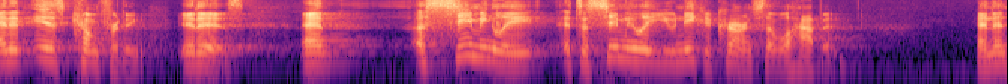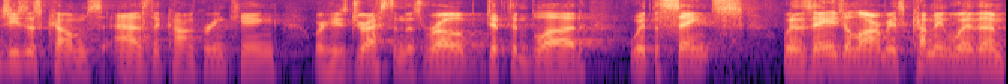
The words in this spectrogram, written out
And it is comforting. It is. And a seemingly, it's a seemingly unique occurrence that will happen. And then Jesus comes as the conquering king, where he's dressed in this robe, dipped in blood, with the saints, with his angel armies coming with him,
